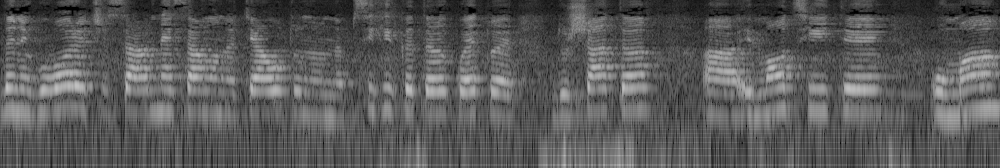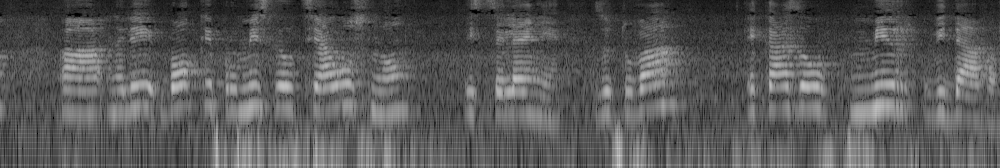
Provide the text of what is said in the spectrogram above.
Да не говоря, че са, не само на тялото, но на психиката, което е душата, а, емоциите, ума, а, нали, Бог е промислил цялостно изцеление. Затова е казал мир ви давам.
